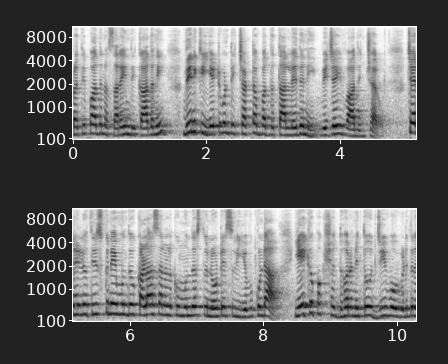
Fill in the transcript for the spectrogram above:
ప్రతిపాదన సరైంది కాదని దీనికి ఎటువంటి చట్టబద్ధత లేదని విజయ్ వాదించారు. చర్యలు తీసుకునే ముందు కళాశాలలకు ముందస్తు నోటీసులు ఇవ్వకుండా ఏకపక్ష ధోరణితో జీవో విడుదల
